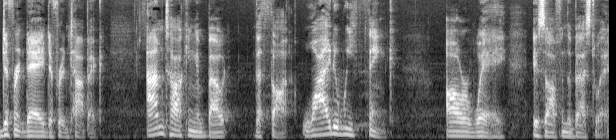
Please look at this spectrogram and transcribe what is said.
different day, different topic. I'm talking about the thought. Why do we think our way is often the best way?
